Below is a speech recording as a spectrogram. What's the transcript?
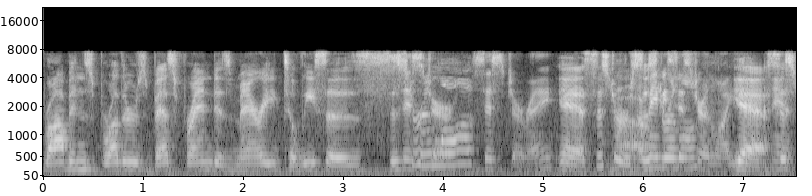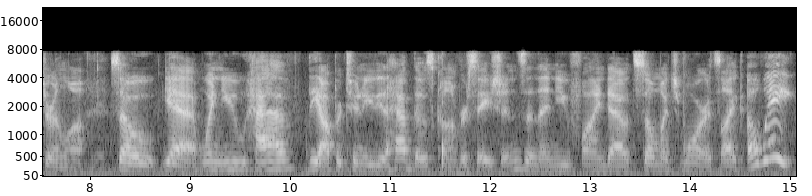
Robin's brother's best friend, is married to Lisa's sister-in-law. Sister, right? Yeah, sister Wow. or Or sister-in-law. maybe sister-in-law, yeah. Yeah, Yeah. sister-in-law. So yeah, when you have the opportunity to have those conversations, and then you find out so much more, it's like, oh wait,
